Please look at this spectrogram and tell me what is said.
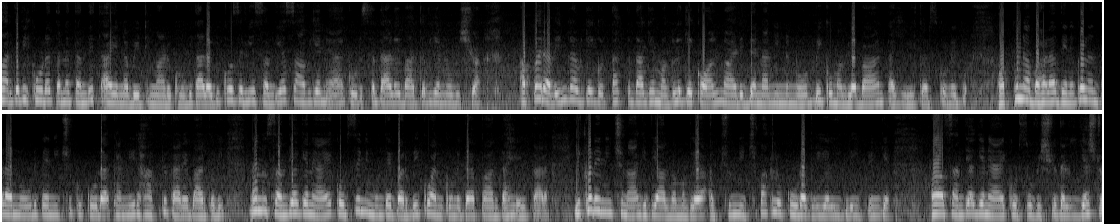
ಭಾರ್ಗವಿ ಕೂಡ ತನ್ನ ತಂದೆ ತಾಯಿಯನ್ನು ಭೇಟಿ ಮಾಡೋಕ್ಕೆ ಹೋಗಿದ್ದಾಳೆ. ಬಿಕಾಸ್ ಇಲ್ಲಿ ಸಂಧ್ಯಾ ಸಾವಿಗೆ ನ್ಯಾಯ ಕೊಡಿಸ್ತಿದ್ದಾಳೆ ಭಾರ್ಗವಿ ಅನ್ನೋ ವಿಷಯ ಅಪ್ಪ ರವೀಂದ್ರ ಅವ್ರಿಗೆ ಗೊತ್ತಾಗ್ತದಾಗೆ ಮಗಳಿಗೆ ಕಾಲ್ ಮಾಡಿದ್ದೆ, ನಾನು ನಿನ್ನ ನೋಡಬೇಕು ಮಗಳೇ, ಬಾ ಅಂತ ಹೇಳಿ ಕರ್ಸ್ಕೊಂಡಿದ್ರು. ಅಪ್ಪನ ಬಹಳ ದಿನಗಳ ನಂತರ ನೋಡಿದೆ ನಿಜಕ್ಕೂ ಕೂಡ. ಕಣ್ಣೀರು ಹಾಕ್ತಿದ್ದಾರೆ ಭಾರ್ಗವಿ. ನಾನು ಸಂಧ್ಯಾಗೆ ನ್ಯಾಯ ಕೊಡಿಸಿ ನಿಮ್ಮ ಮುಂದೆ ಬರಬೇಕು ಅನ್ಕೊಂಡಿದ್ದೆ ಅಪ್ಪ ಅಂತ ಹೇಳ್ತಾರೆ. ಈ ಕಡೆ ನೀನು ಚೆನ್ನಾಗಿದ್ಯಾ ಅಲ್ವಾ ಮಗಳೇ? ಅರ್ಜುನ್ ನಿಜವಾಗ್ಲೂ ಕೂಡ ರಿಯಲಿ ಗ್ರೇಟ್ ನಿನಗೆ. ಸಂಧ್ಯಾಗೆ ನ್ಯಾಯ ಕೊಡಿಸೋ ವಿಷಯದಲ್ಲಿ ಎಷ್ಟು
